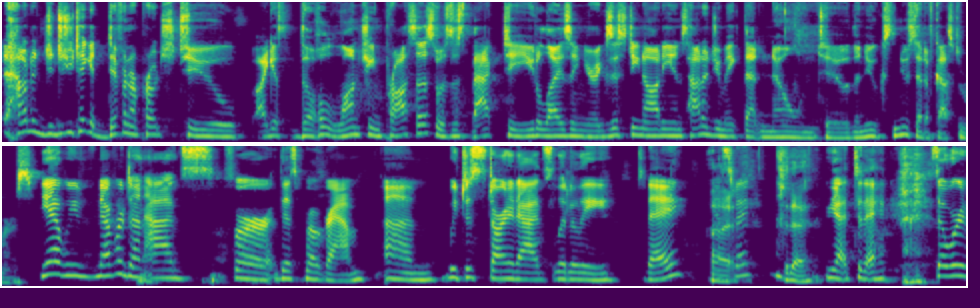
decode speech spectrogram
how did did you take a different approach to? I guess the whole launching process was this back to utilizing your existing audience. How did you make that known to the new new set of customers? Yeah, we've never done ads for this program. Um, we just started ads literally today. Uh, Yesterday? today. yeah, today. So we're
